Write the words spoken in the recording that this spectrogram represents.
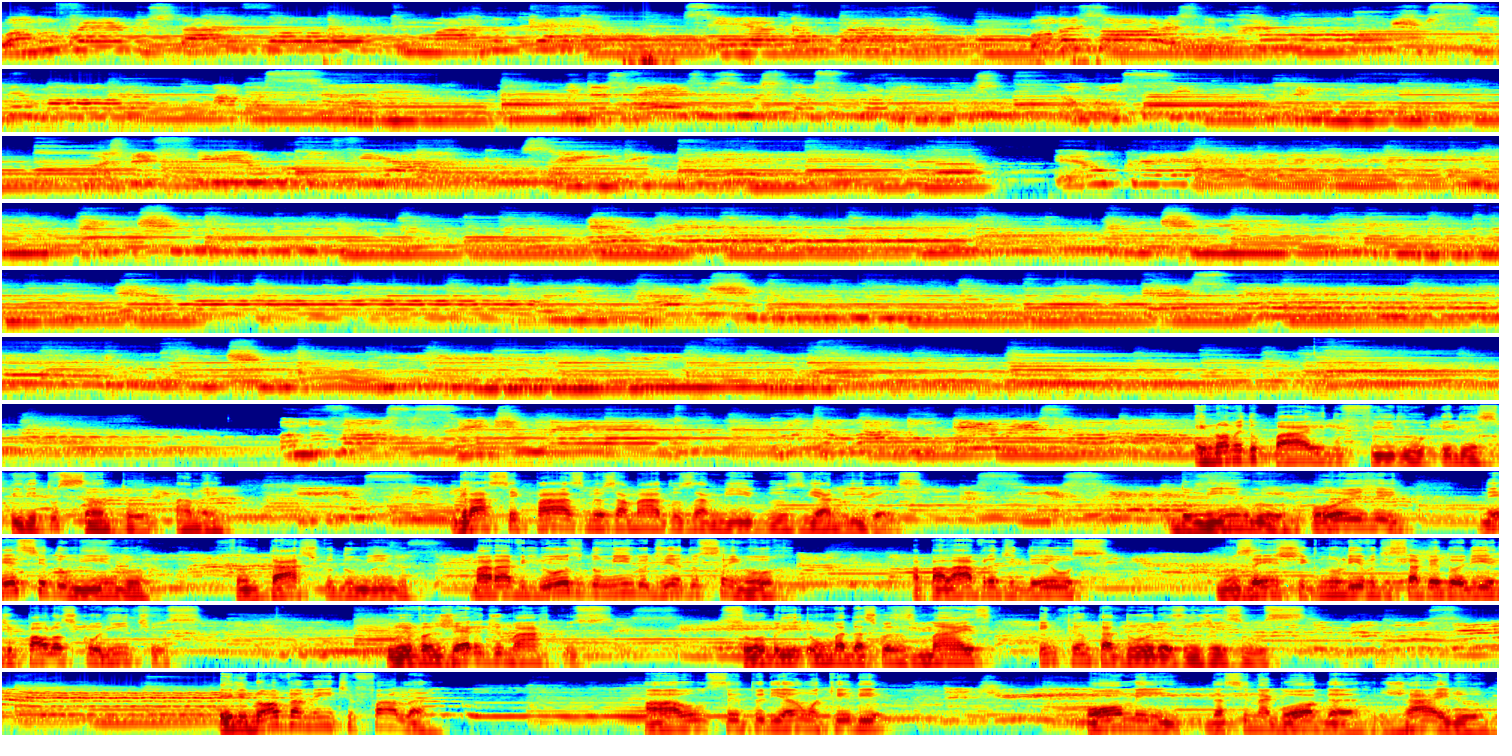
王路飞 Quando você sente medo, do teu lado eu estou. Em nome do Pai, do Filho e do Espírito Santo. Amém. Graça e paz, meus amados amigos e amigas. Domingo, hoje, nesse domingo, fantástico domingo, maravilhoso domingo, dia do Senhor. A palavra de Deus nos enche no livro de sabedoria de Paulo aos Coríntios, o Evangelho de Marcos, sobre uma das coisas mais encantadoras em Jesus. Ele novamente fala ao centurião, aquele homem da sinagoga, Jairo,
